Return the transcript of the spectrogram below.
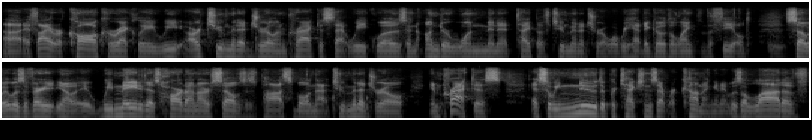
uh, if I recall correctly, we our two minute drill in practice that week was an under one minute type of two minute drill where we had to go the length of the field. Mm. So it was a very you know it, we made it as hard on ourselves as possible in that two minute drill in practice, and so we knew the protections that were coming, and it was a lot of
